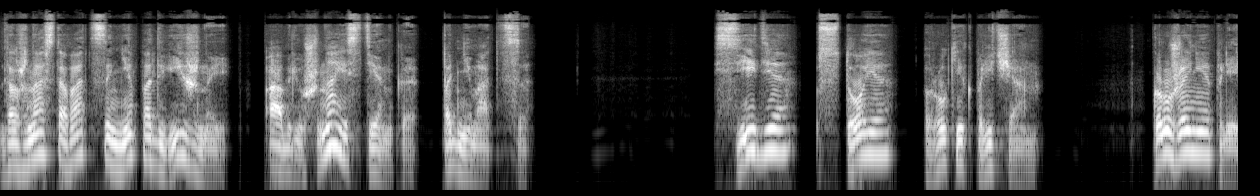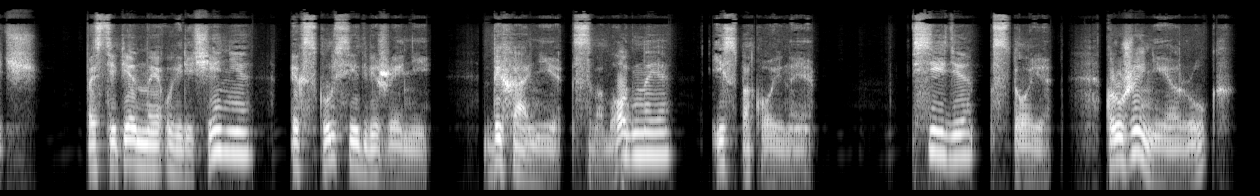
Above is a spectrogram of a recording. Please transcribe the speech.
должна оставаться неподвижной, а брюшная стенка подниматься. Сидя, стоя, руки к плечам. Кружение плеч. Постепенное увеличение экскурсии движений. Дыхание свободное и спокойное. Сидя, стоя. Кружение рук,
